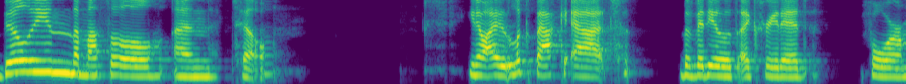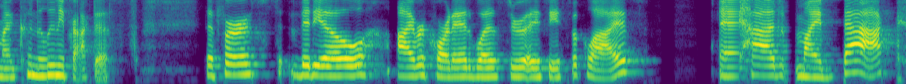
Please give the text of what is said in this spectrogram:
Building the muscle until. You know, I look back at the videos I created for my Kundalini practice. The first video I recorded was through a Facebook Live and had my back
